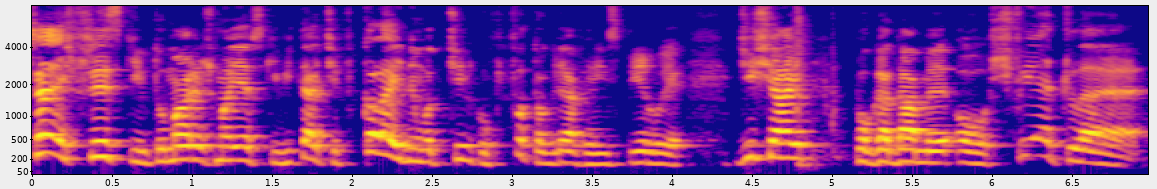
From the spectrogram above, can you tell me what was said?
Cześć wszystkim, tu Mariusz Majewski. Witajcie w kolejnym odcinku Fotografia Inspiruje. Dzisiaj pogadamy o świetle.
